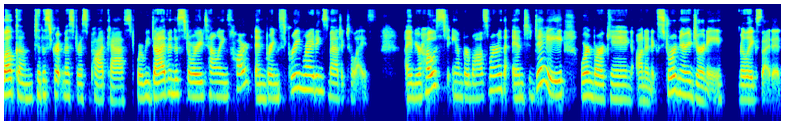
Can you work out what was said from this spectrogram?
Welcome to the Script Mistress podcast, where we dive into storytelling's heart and bring screenwriting's magic to life. I am your host, Amber Bosworth, and today we're embarking on an extraordinary journey. Really excited.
